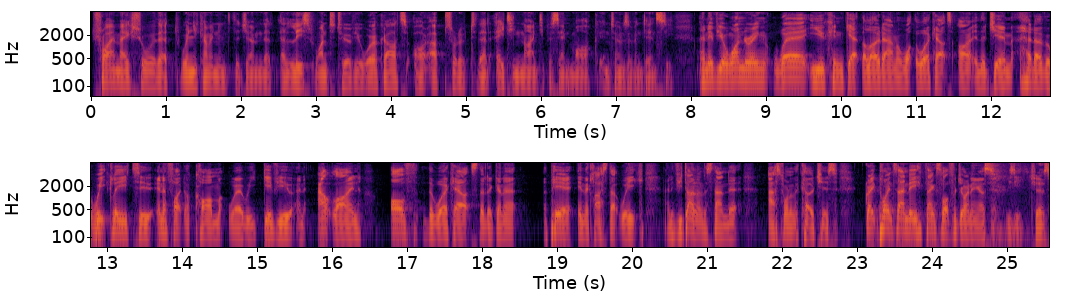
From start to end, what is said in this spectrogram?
try and make sure that when you're coming into the gym that at least one to two of your workouts are up sort of to that 80 90% mark in terms of intensity And if you're wondering where you can get the lowdown on what the workouts are in the gym, head over weekly to innerfight.com where we give you an outline of the workouts that are going to appear in the class that week. And if you don't understand it, ask one of the coaches. Great points, Andy. Thanks a lot for joining us. easy cheers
